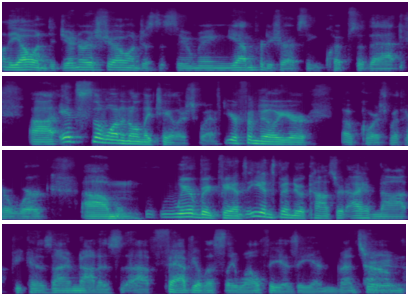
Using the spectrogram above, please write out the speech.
on the Ellen DeGeneres show. I'm just assuming. Yeah, I'm pretty sure I've seen clips of that. Uh, it's the one and only Taylor Swift. You're familiar, of course, with her work. Um, We're big fans. Ian's been to a concert. I have not because I'm not as uh, fabulously wealthy as Ian. But um,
